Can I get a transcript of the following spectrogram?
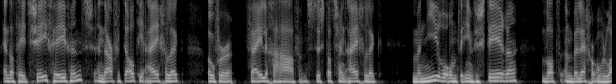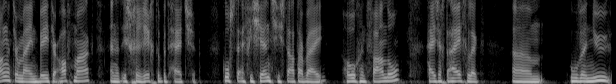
En dat heet Safe Havens. En daar vertelt hij eigenlijk over veilige havens. Dus dat zijn eigenlijk manieren om te investeren wat een belegger op lange termijn beter afmaakt. En het is gericht op het hedgen. Kostenefficiëntie staat daarbij hoog in het vaandel. Hij zegt eigenlijk ehm, hoe we nu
